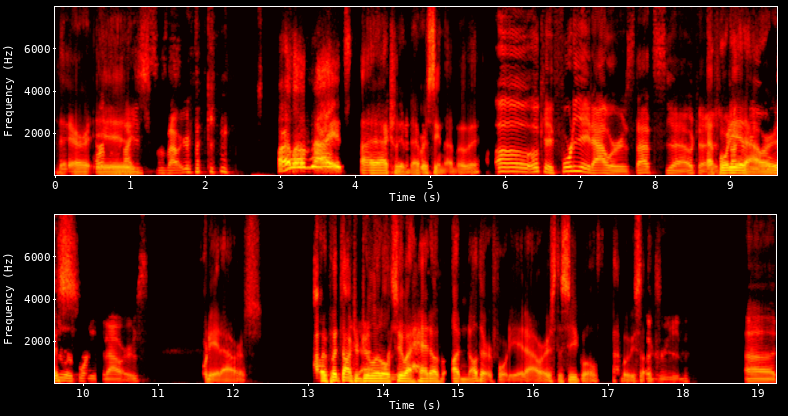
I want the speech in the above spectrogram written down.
There Harlem is Nights? Is that what you're thinking? Harlem Nights. I actually have never seen that movie. Oh, okay. 48 hours. That's yeah, okay. Yeah, 48 Dr. Dolittle 2 or hours. 48 hours. 48 hours. I would put Doctor Yeah, Dolittle 48 2 ahead of another 48 hours, the sequel. That movie sucks. Agreed. Uh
